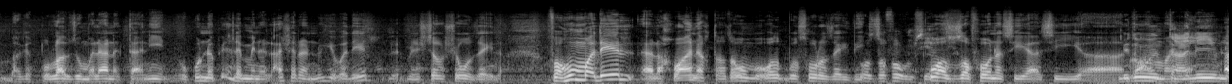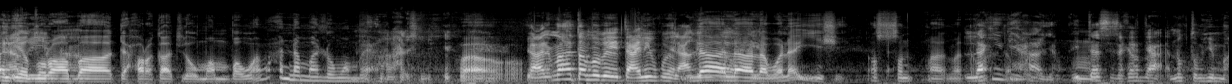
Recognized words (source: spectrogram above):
باقي الطلاب زملائنا التانيين. وكنا فعلا من العشرة النجبة ديل بنشتغل شغل زي ده. فهم ديل الأخوان اختطوهم بصورة زي دي. وظفوهم سياسيا. وظفونا سياسيا بدون تعليم لعقيدة. الإضرابات حركات له منبع وما عندنا ما له منبع إحنا ف... يعني ما اهتموا بتعليمكم العقيده لا لا. لا ولا أي شيء. أصلا ما, ما لكن في حاجة. انت هسه ذكرت نقطة مهمة.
